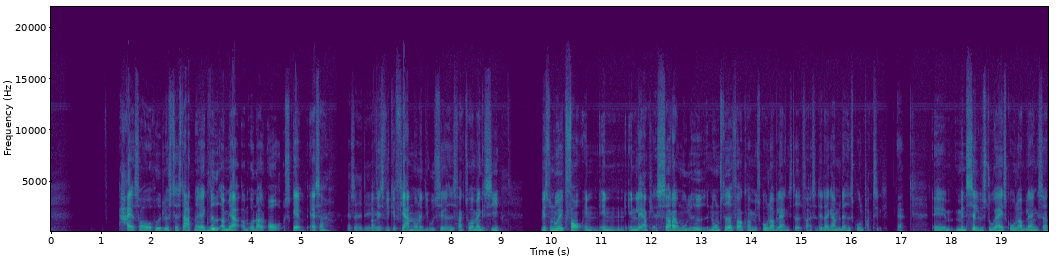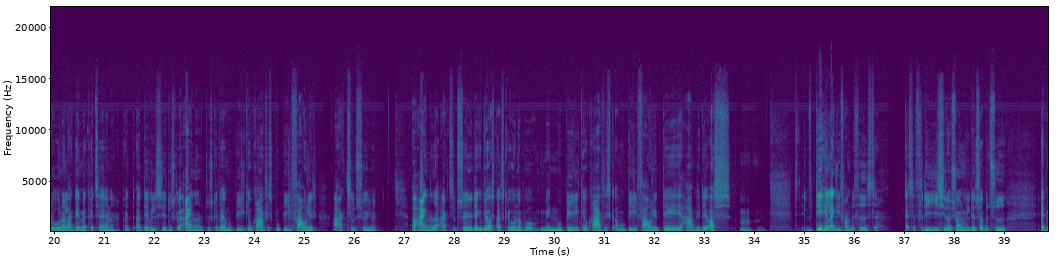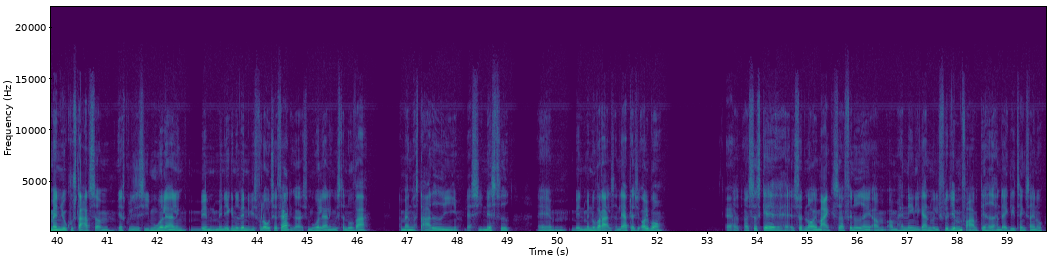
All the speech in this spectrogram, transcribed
har jeg så overhovedet lyst til at starte, når jeg ikke ved, om jeg om under et år skal, altså, Altså, det, og hvis vi kan fjerne nogle af de usikkerhedsfaktorer, man kan sige, hvis du nu ikke får en, en, en læreplads, så er der jo mulighed nogle steder for at komme i skoleoplæring i stedet for, altså det der i gamle der hed skolepraktik. Ja. Øh, men selv hvis du er i skoleoplæring, så er du underlagt Emma-kriterierne, og, og det vil sige, at du skal være egnet, du skal være mobil geografisk, mobil fagligt og aktivt søgende. Og egnet og aktivt søgende, det kan vi også godt skrive under på, men mobil geografisk og mobil fagligt, det har vi det også... Det er heller ikke ligefrem det fedeste. Altså, fordi i situationen vil det så betyde, at man jo kunne starte som, jeg skulle lige sige, murerlærling, men, men ikke nødvendigvis få lov til at færdiggøre sin murerlærling, hvis der nu var, at man var startet i, lad os sige, Næstved. Øhm, men, men nu var der altså en læreplads i Aalborg, Ja. og, og så skal 17-årige Mike så finde ud af, om, om han egentlig gerne vil flytte hjemmefra. Det havde han da ikke lige tænkt sig endnu.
